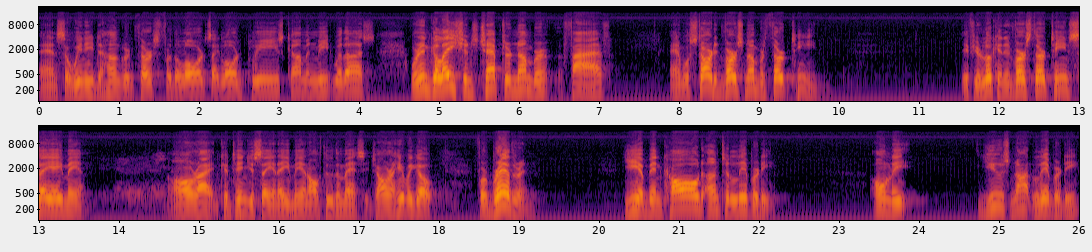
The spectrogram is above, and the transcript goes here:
And so we need to hunger and thirst for the Lord. Say, Lord, please come and meet with us. We're in Galatians chapter number 5, and we'll start at verse number 13. If you're looking at verse 13, say amen. amen. All right. Continue saying amen all through the message. All right, here we go. For brethren, Ye have been called unto liberty. Only use not liberty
